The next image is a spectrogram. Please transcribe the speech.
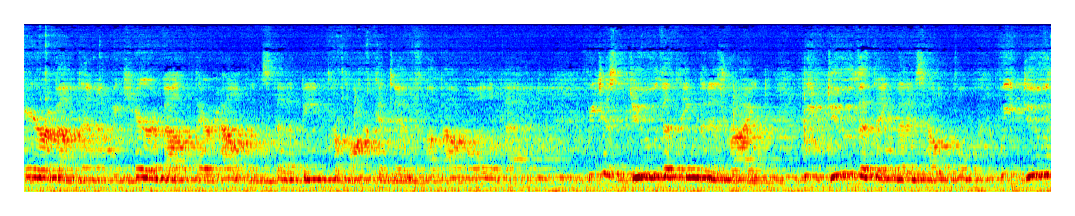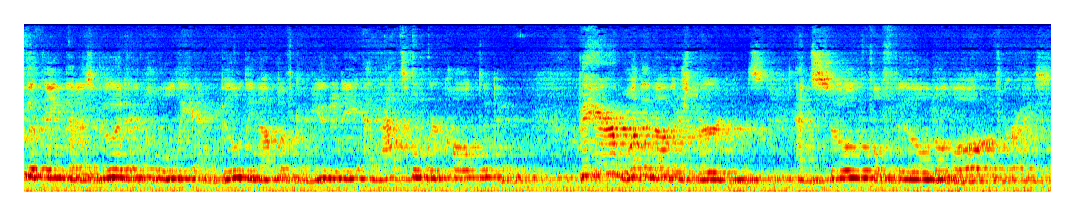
care about them and we care about their health instead of being provocative about all of that. We just do the thing that is right. We do the thing that is helpful. We do the thing that is good and holy and building up of one another's burdens and so fulfill the law of Christ.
